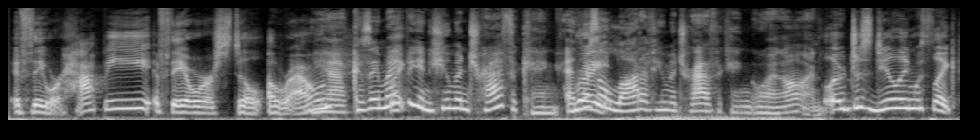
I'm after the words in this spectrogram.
if they were happy if they were still around Yeah, because they might Like- be in human trafficking. And there's a lot of human trafficking going on. or just dealing with like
